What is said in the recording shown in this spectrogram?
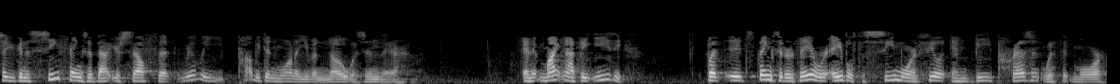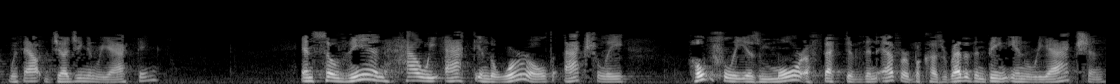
So you're going to see things about yourself that really you probably didn't want to even know was in there. And it might not be easy, but it's things that are there. We're able to see more and feel it and be present with it more without judging and reacting. And so then how we act in the world actually, hopefully, is more effective than ever because rather than being in reaction,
